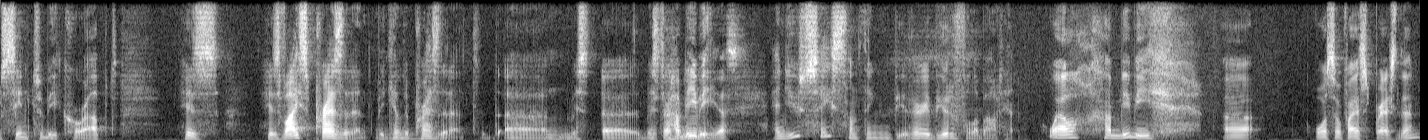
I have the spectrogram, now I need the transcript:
seemed to be corrupt, his, his vice president became the president, uh, Mis- uh, Mr. Mr. Habibie. Yes. And you say something be- very beautiful about him. Well, Habibie uh, was a vice president,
